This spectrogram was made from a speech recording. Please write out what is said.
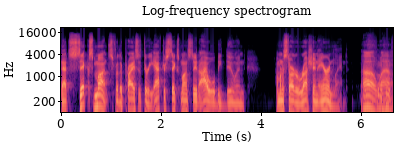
That's six months for the price of three. After six months, dude, I will be doing. I'm going to start a Russian errand land Oh wow!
